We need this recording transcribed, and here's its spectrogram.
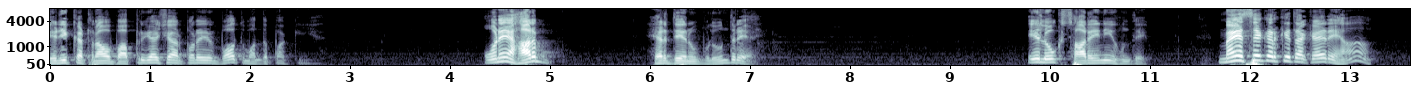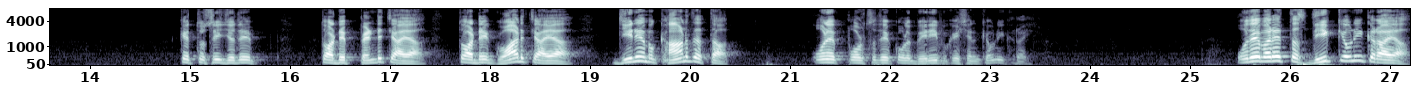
ਜਿਹੜੀ ਘਟਨਾ ਉਹ ਵਾਪਰੀ ਹੈ ਹੁਸ਼ਿਆਰਪੁਰ, ਇਹ ਬਹੁਤ ਮੰਦਭਾਗੀ ਹੈ। ਉਹਨੇ ਹਰ ਹਿਰਦੇ ਨੂੰ ਬਲੂੰਦਰਿਆ ਹੈ। ਇਹ ਲੋਕ ਸਾਰੇ ਨਹੀਂ ਹੁੰਦੇ। ਮੈਂ ਇਸੇ ਕਰਕੇ ਤਾਂ ਕਹਿ ਰਿਹਾ ਕਿ ਤੁਸੀਂ ਜਦੇ ਤੁਹਾਡੇ ਪਿੰਡ 'ਚ ਆਇਆ, ਤੁਹਾਡੇ ਗੁਆਂਢ 'ਚ ਆਇਆ, ਜਿਹਨੇ ਮਕਾਨ ਦਿੱਤਾ, ਉਹਨੇ ਪੁਲਿਸ ਦੇ ਕੋਲ ਵੈਰੀਫਿਕੇਸ਼ਨ ਕਿਉਂ ਨਹੀਂ ਕਰਾਈ? ਉਹਦੇ ਬਾਰੇ ਤਸਦੀਕ ਕਿਉਂ ਨਹੀਂ ਕਰਾਇਆ?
